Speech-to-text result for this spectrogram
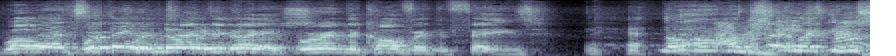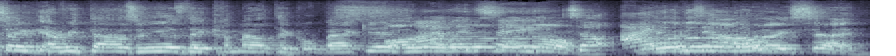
Well, That's the we're, thing we're that nobody technically- knows. We're in the COVID phase. asking. No, I'm would saying say like you're not. saying every thousand years they come out, they go back in. Oh no, I no, would no, say- no, no. so I no, would that's say- not what I said.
